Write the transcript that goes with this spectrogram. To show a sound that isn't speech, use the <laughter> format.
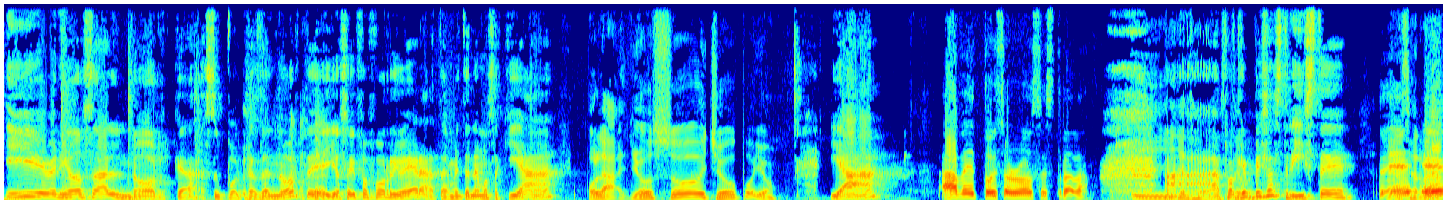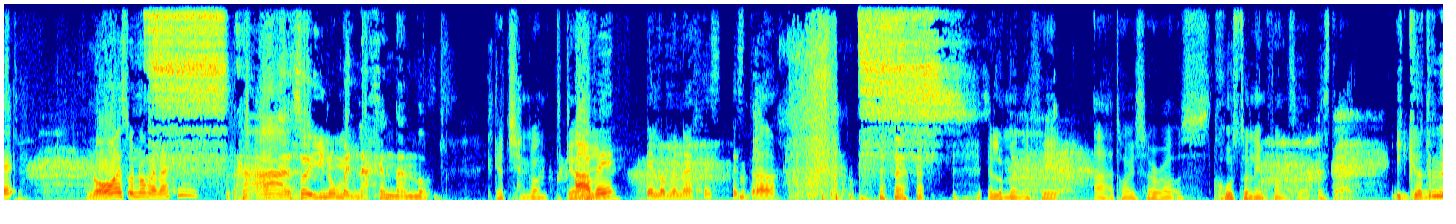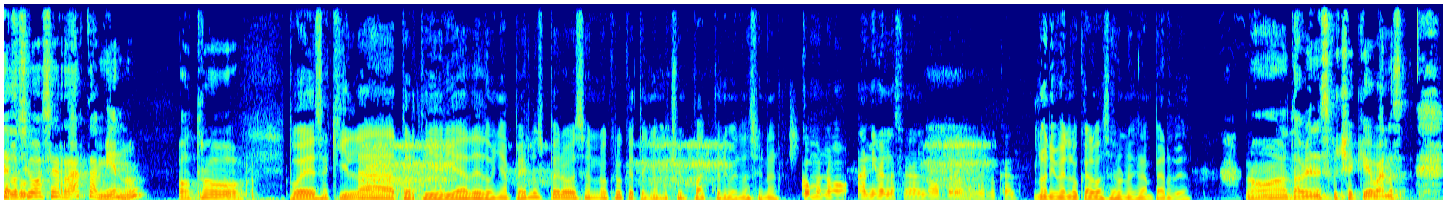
Y bienvenidos al Norca, su podcast del norte. Yo soy Fofo Rivera. También tenemos aquí a... Hola, yo soy Joe Pollo. Y a... Ave Toys R Us Estrada. Y ya Ah, ¿Por qué empiezas triste? Ya Eh, cerraste. eh, no, es un homenaje. <laughs> Ah, soy un homenaje andando. Qué chingón. ahí, Ave, el homenaje es Estrada. <laughs> El homenaje a Toys R Us. Justo en la infancia. Estrada. ¿Y qué otro Y negocio va a cerrar también, no? Otro... Pues aquí la tortillería de Doña Pelos, pero eso no creo que tenga mucho impacto a nivel nacional. Como no, a nivel nacional no, pero a nivel local. No, a nivel local va a ser una gran pérdida. No, también escuché que van a...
